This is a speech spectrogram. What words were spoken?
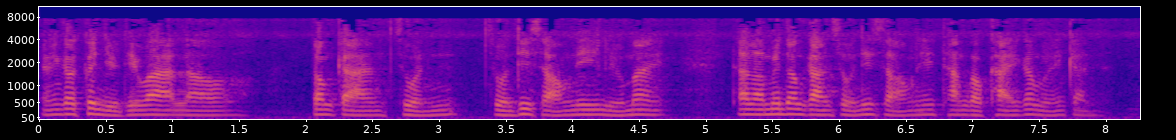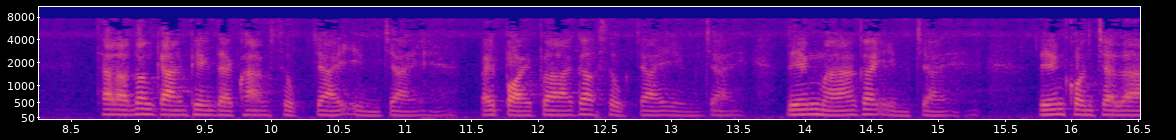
งั้นก็ขึ้นอยู่ที่ว่าเราต้องการส่วนส่วนที่สองนี้หรือไม่ ถ้าเราไม่ต้องการส่วนที่สองนี้ทำกับใครก็เหมือนกัน ถ้าเราต้องการเพียงแต่ความสุขใจอิ่มใจ ไปปล่อยปลาก็สุขใจอิ่มใจ เลี้ยงหมาก็อิ่มใจ เลี้ยงคนชรา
